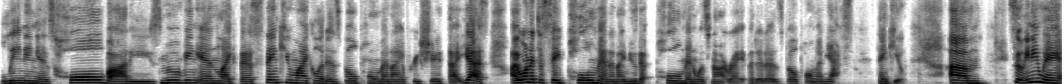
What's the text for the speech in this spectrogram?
Leaning is whole bodies moving in like this. Thank you, Michael. It is Bill Pullman. I appreciate that. Yes, I wanted to say Pullman, and I knew that Pullman was not right, but it is Bill Pullman. Yes. Thank you. Um, so anyway,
